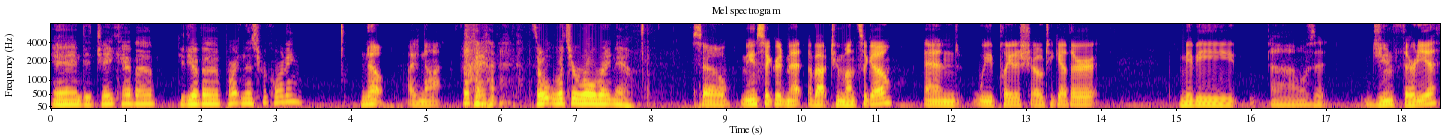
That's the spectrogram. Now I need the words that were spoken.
And did Jake have a? Did you have a part in this recording? No, I did not. Okay. So what's your role right now? so me and Sigrid met about two months ago, and we played a show together. Maybe uh, what was it? June thirtieth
